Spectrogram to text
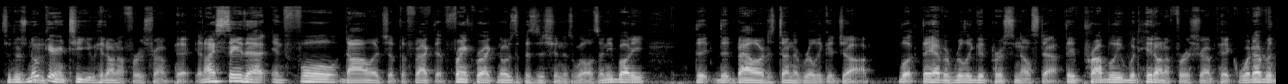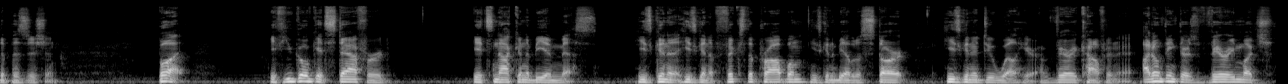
So there's no mm. guarantee you hit on a first round pick. And I say that in full knowledge of the fact that Frank Reich knows the position as well as anybody, that, that Ballard has done a really good job. Look, they have a really good personnel staff. They probably would hit on a first round pick, whatever the position. But if you go get Stafford, it's not going to be a miss. He's gonna he's gonna fix the problem. He's gonna be able to start. He's gonna do well here. I'm very confident in it. I don't think there's very much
